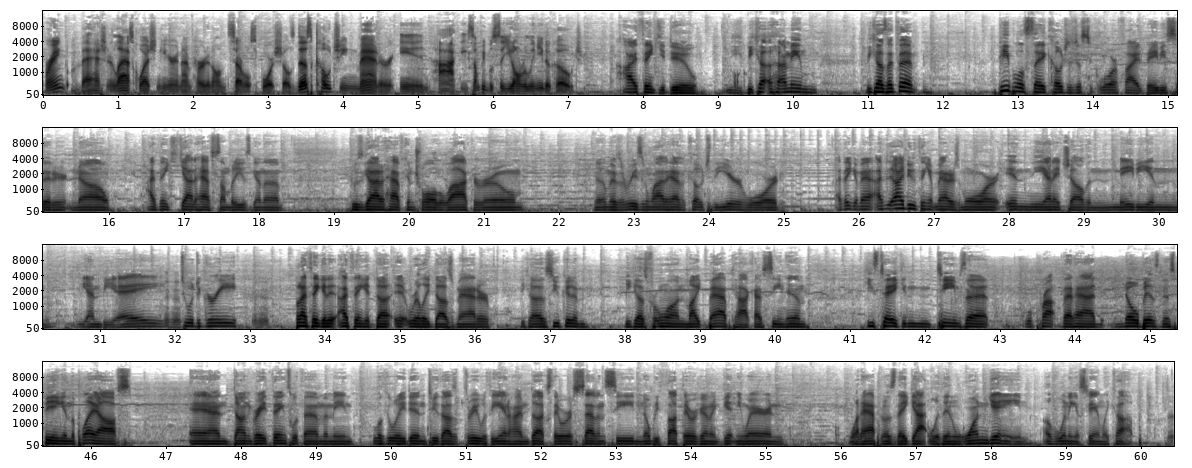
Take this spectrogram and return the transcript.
Frank Bashner. Last question here, and I've heard it on several sports shows. Does coaching matter in hockey? Some people say you don't really need a coach. I think you do. Because, I mean, because I think people say coach is just a glorified babysitter. No, I think you got to have somebody who's gonna, who's got to have control of the locker room. You know, and there's a reason why they have a Coach of the Year award. I think it. Ma- I, I do think it matters more in the NHL than maybe in the NBA mm-hmm. to a degree. Mm-hmm. But I think it. I think it. Do, it really does matter because you could. Because for one, Mike Babcock, I've seen him. He's taken teams that were pro- that had no business being in the playoffs and done great things with them. I mean, look at what he did in 2003 with the Anaheim Ducks. They were a seven seed. Nobody thought they were going to get anywhere, and what happened was they got within one game of winning a Stanley Cup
